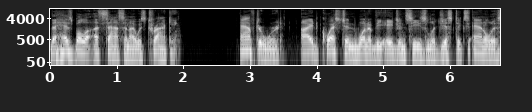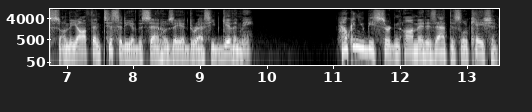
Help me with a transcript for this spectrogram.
the Hezbollah assassin I was tracking. Afterward, I'd questioned one of the agency's logistics analysts on the authenticity of the San Jose address he'd given me. How can you be certain Ahmed is at this location?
